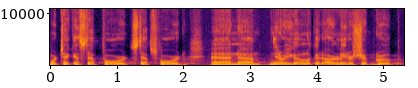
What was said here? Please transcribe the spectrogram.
we're taking step forward, steps forward. And um, you know, you got to look at our leadership group.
